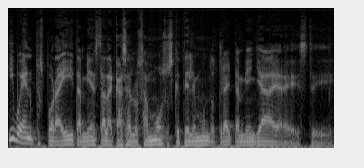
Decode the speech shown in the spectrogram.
Y bueno, pues por ahí también está la Casa de los Famosos que Telemundo trae también ya este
